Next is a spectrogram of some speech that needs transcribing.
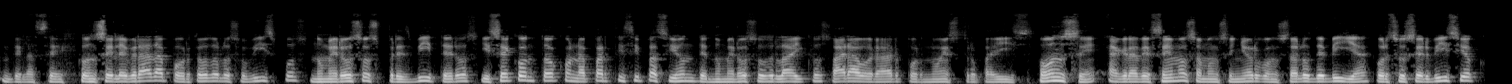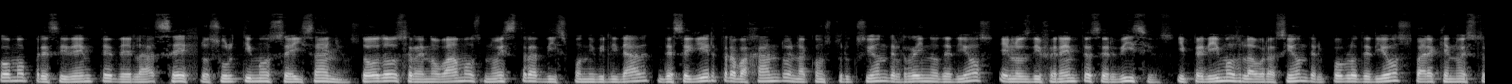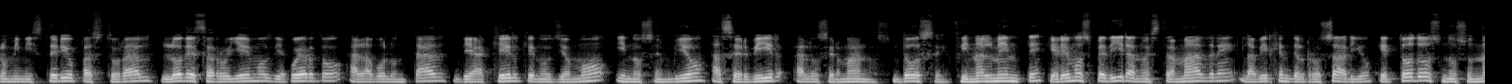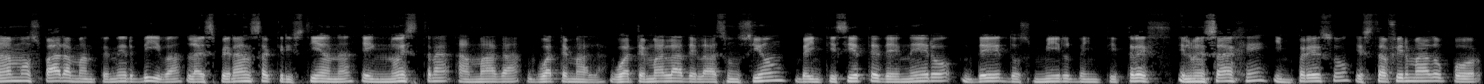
de la SEG, con celebrada por todos los obispos, numerosos presbíteros y se contó con la participación de numerosos laicos para orar por nuestro país. 11. Agradecemos a Monseñor Gonzalo de Villa por su servicio como presidente de la SEG los últimos seis años. Todos renovamos nuestra disponibilidad de seguir trabajando en la construcción del reino de Dios en los diferentes servicios y pedimos la oración del pueblo de Dios para que nuestro ministerio pastoral lo desarrollemos de acuerdo a la voluntad de aquel que nos llamó y nos envió a servir a los hermanos. 12. Finalmente, queremos pedir a nuestra Madre, la Virgen del Rosario, que todos nos unamos para mantener viva la esperanza cristiana en nuestra amada Guatemala. Guatemala de la Asunción, 27 de enero de 2023. El mensaje impreso está firmado por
